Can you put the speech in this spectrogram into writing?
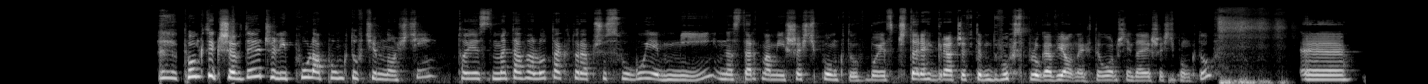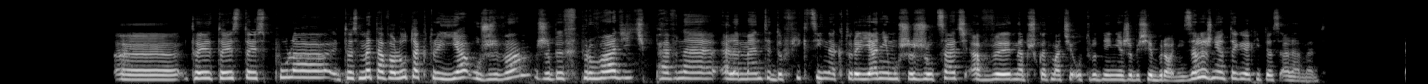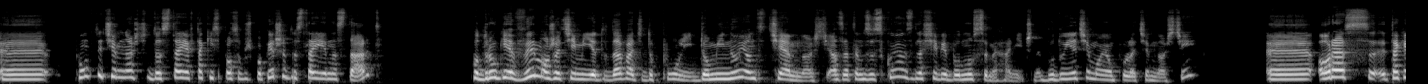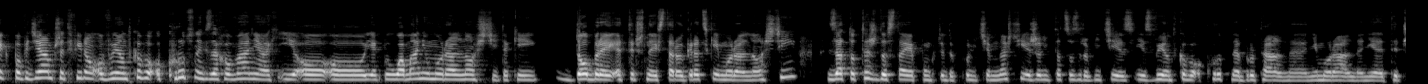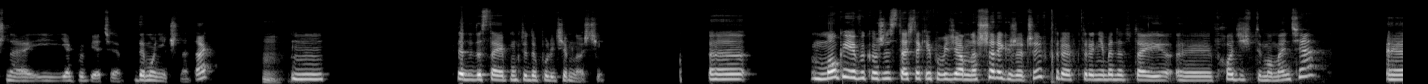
Punkty krzywdy, czyli pula punktów ciemności, to jest metawaluta, która przysługuje mi. Na start mam jej 6 punktów, bo jest czterech graczy, w tym dwóch splugawionych. To łącznie daje 6 punktów. E, e, to, jest, to, jest, to jest pula, to jest metawaluta, której ja używam, żeby wprowadzić pewne elementy do fikcji, na które ja nie muszę rzucać, a wy na przykład macie utrudnienie, żeby się bronić. Zależnie od tego, jaki to jest element. E, punkty ciemności dostaję w taki sposób, że po pierwsze dostaję je na start, po drugie, wy możecie mi je dodawać do puli, dominując ciemność, a zatem zyskując dla siebie bonusy mechaniczne. Budujecie moją pulę ciemności. E, oraz, tak jak powiedziałam przed chwilą, o wyjątkowo okrutnych zachowaniach i o, o jakby łamaniu moralności, takiej dobrej, etycznej, starogreckiej moralności, za to też dostaję punkty do puli ciemności, jeżeli to, co zrobicie, jest, jest wyjątkowo okrutne, brutalne, niemoralne, nieetyczne i jakby wiecie, demoniczne, tak? Hmm. Mm. Wtedy dostaję punkty do puli ciemności. E, mogę je wykorzystać, tak jak powiedziałam, na szereg rzeczy, w które, w które nie będę tutaj e, wchodzić w tym momencie,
